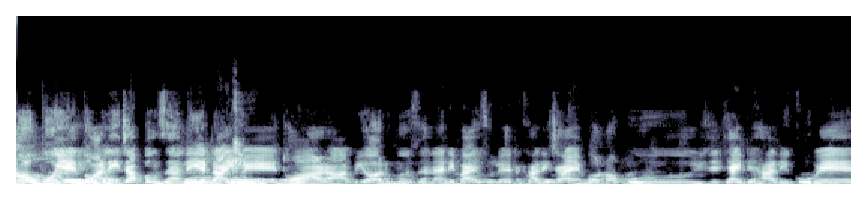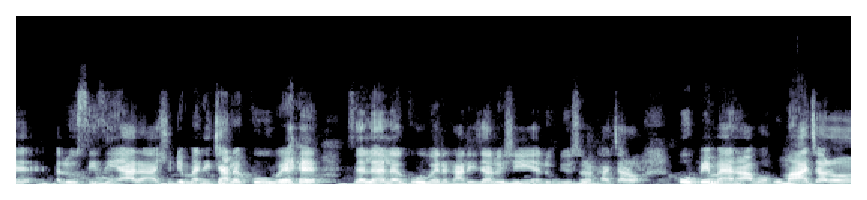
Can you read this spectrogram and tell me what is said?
တော့ကိုယ့်ရဲ့သွားနေကြပုံစံလေးအတိုင်းပဲသွားရတာပြီးတော့အဲ့လိုမျိုးဇလန်းတွေပိုင်းဆိုလဲတစ်ခါတည်းကြာရင်ပေါ့နော်ကိုရိုက်တဲ့ဟာလေးကိုပဲအဲ့လိုစီစဉ်ရတာ shooting manager လည်းကိုပဲဇလန်းလည်းကိုပဲတစ်ခါတည်းကြာလို့ရှိရင်အဲ့လိုမျိုးဆိုတော့ခါကြတော့ပိုပင်ပန်းတာပေါ့ဟိုမှာကျတော့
